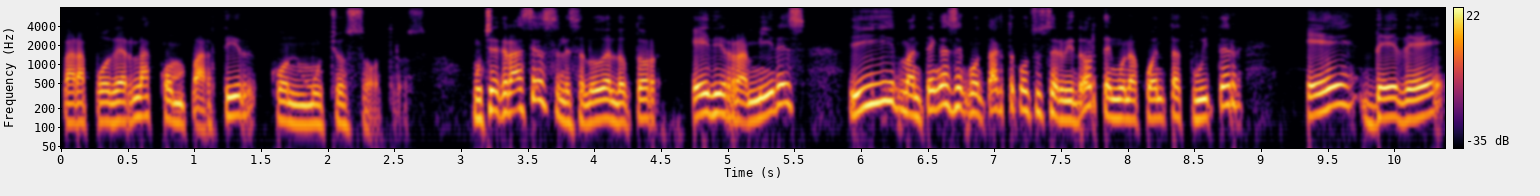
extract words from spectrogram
para poderla compartir con muchos otros. Muchas gracias, le saluda el doctor Eddie Ramírez y manténgase en contacto con su servidor. Tengo una cuenta Twitter, EDDIERDMD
